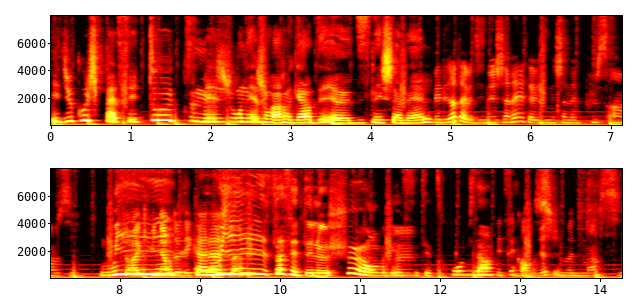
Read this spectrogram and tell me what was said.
Et du coup, je passais toutes mes journées genre à regarder euh, Disney Channel. Mais déjà, t'avais Disney Channel et t'avais Disney Channel plus 1 aussi. Oui. Genre avec une heure de décalage. là. Oui, ça c'était le feu en vrai, Mm. c'était trop bien. Mais tu sais qu'en vrai, je me demande si,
